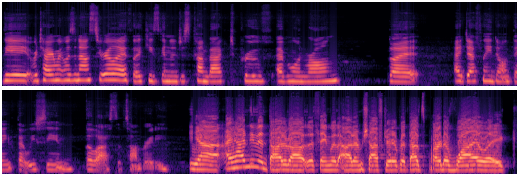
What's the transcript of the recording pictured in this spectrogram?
the retirement was announced too early, I feel like he's going to just come back to prove everyone wrong. But I definitely don't think that we've seen the last of Tom Brady. Yeah, I hadn't even thought about the thing with Adam Schefter, but that's part of why, like,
